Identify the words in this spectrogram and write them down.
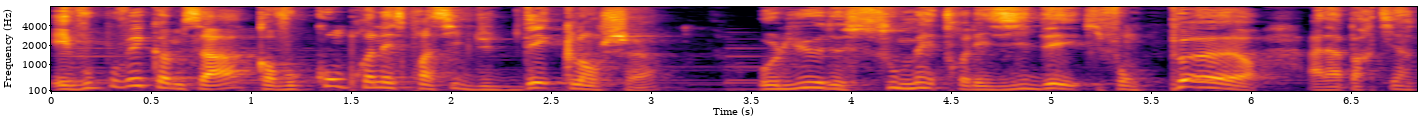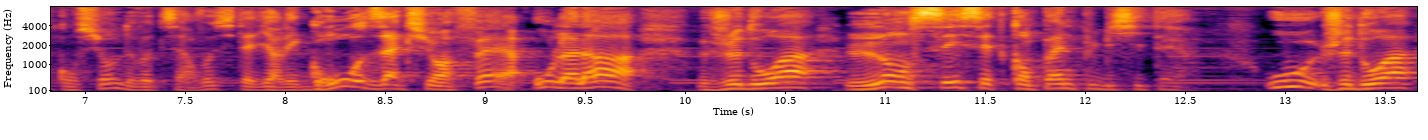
Et vous pouvez comme ça, quand vous comprenez ce principe du déclencheur, au lieu de soumettre les idées qui font peur à la partie inconsciente de votre cerveau, c'est-à-dire les grosses actions à faire, ouh là là, je dois lancer cette campagne publicitaire, ou je dois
